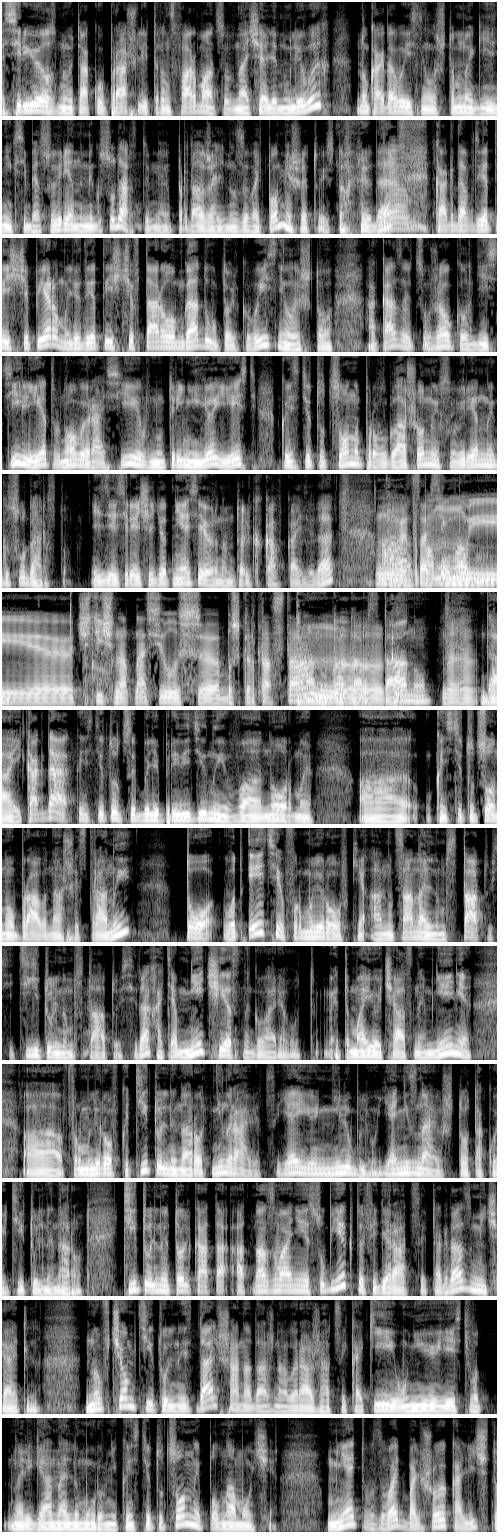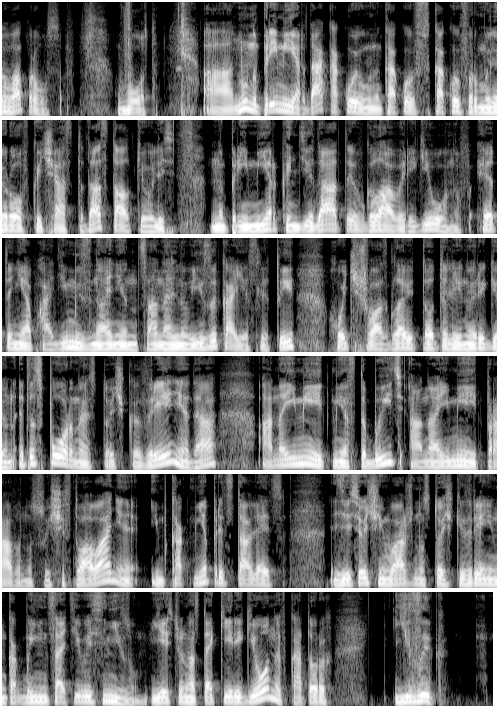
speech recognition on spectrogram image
серьезную такую прошли трансформацию в начале нулевых, ну, когда выяснилось, что многие из них себя суверенными государствами продолжали называть, помнишь эту историю, да? да. Когда в 2001 или 2002 году только выяснилось, что оказывается, уже около 10 лет в Новой России внутри нее есть конституционно провозглашенные суверенные государства. И здесь речь идет не о Северном только Кавказе, да? Ну, а это, по-моему, об... и частично относилось к Башкортостану, Татарстану. Да. да, и когда конституции были приведены в нормы а, конституционного права нашей страны, то вот эти формулировки о национальном статусе, титульном статусе, да, хотя мне, честно говоря, вот это мое частное мнение, а, формулировка «титульный народ» не нравится. Я ее не люблю. Я не знаю, что такое титульный народ. Титульный только от, от названия субъекта федерации, тогда замечательно. Но в чем титульность? Дальше она должна выражаться, и какие у нее есть вот на региональном уровне конституционные полномочия у меня это вызывает большое количество вопросов. Вот. А, ну, например, да, какой, какой, с какой формулировкой часто да, сталкивались, например, кандидаты в главы регионов. Это необходимое знание национального языка, если ты хочешь возглавить тот или иной регион. Это спорная с точки зрения, да, она имеет место быть, она имеет право на существование, и, как мне представляется, здесь очень важно с точки зрения, ну, как бы инициативы снизу. Есть у нас такие регионы, в которых язык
